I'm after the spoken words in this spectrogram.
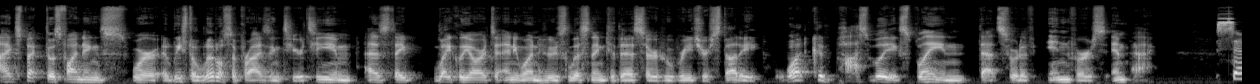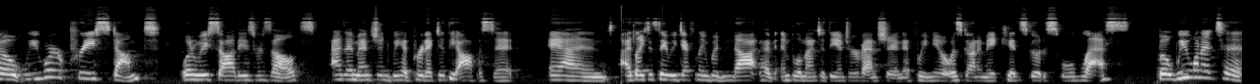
I expect those findings were at least a little surprising to your team, as they likely are to anyone who's listening to this or who reads your study. What could possibly explain that sort of inverse impact? So we were pretty stumped when we saw these results. As I mentioned, we had predicted the opposite. And I'd like to say we definitely would not have implemented the intervention if we knew it was going to make kids go to school less. But we wanted to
